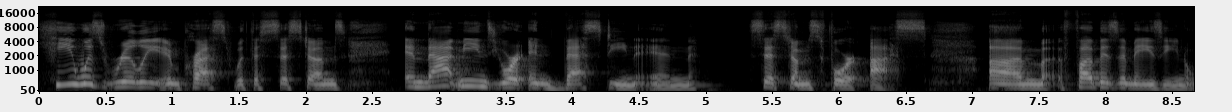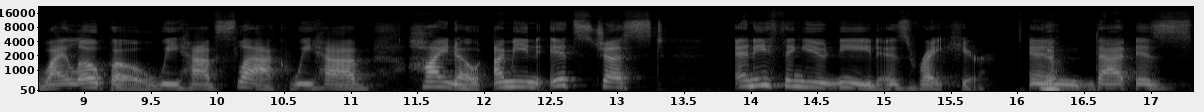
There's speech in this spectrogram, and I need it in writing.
he was really impressed with the systems, and that means you're investing in systems for us. Um, Fub is amazing. Ylopo, we have Slack, we have High Note. I mean, it's just anything you need is right here. And that is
